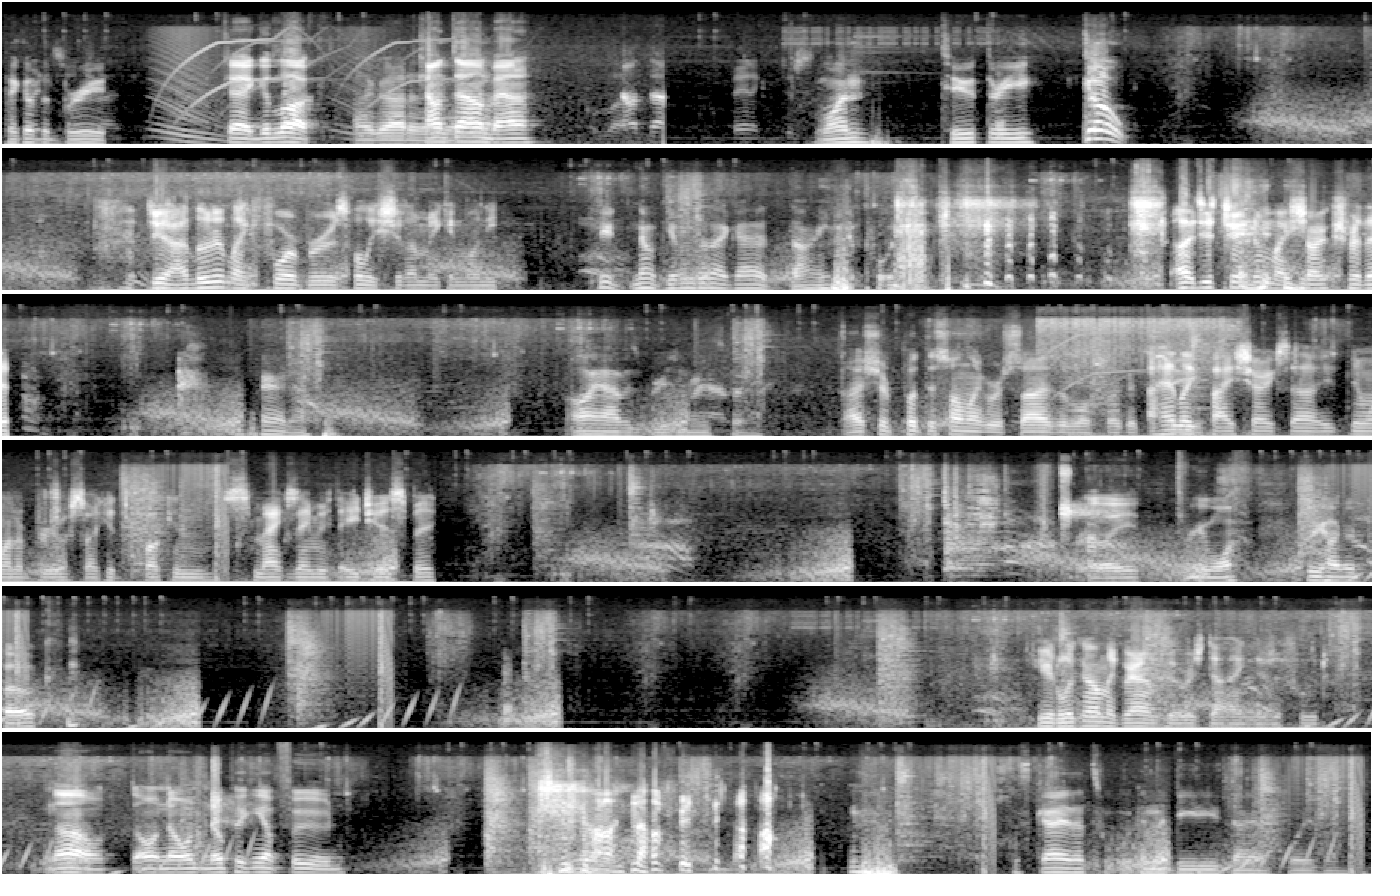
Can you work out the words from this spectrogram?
Pick up the brood. Okay, good luck. I got it. I Count got down, it. Banner. Countdown. One, two, three, go! Dude, I looted like four brews. Holy shit, I'm making money. Dude, no, give him to that guy that's dying to poison. I just traded my sharks for them. Fair enough. All I have is bruising me, so. I should put this on like resizable so I could. I had like five sharks. Uh, I didn't want to brew, so I could fucking smack Zamy with HS spec. Really, three one, 300 poke. Here, look on the ground. Whoever's dying, there's a food. No, don't, no, no picking up food. no, not for now. This guy that's in the DD's dying of poison.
